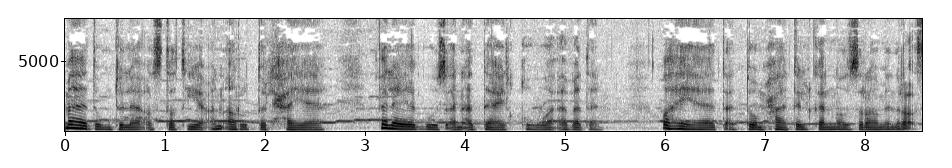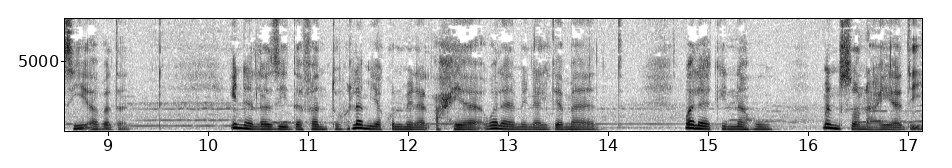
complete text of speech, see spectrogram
ما دمت لا أستطيع أن أرد الحياة فلا يجوز أن أدعي القوة ابدا. وهيهات أن تمحى تلك النظرة من رأسي ابدا. إن الذي دفنته لم يكن من الأحياء ولا من الجماد ولكنه من صنع يدي.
